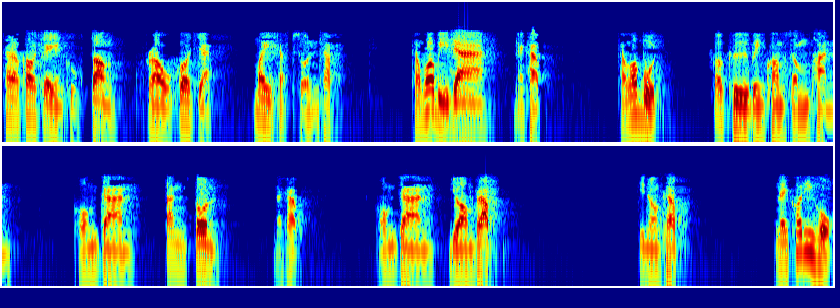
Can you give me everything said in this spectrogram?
ถ้าเราเข้าใจอย่างถูกต้อง เราก็จะไม่สับสนครับคำว่าบิดานะครับคำว่าบุตรก็คือเป็นความสัมพันธ์ของการตั้งต้นนะครับ ของการยอมรับพี่น้องครับ ในข้อที่หก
